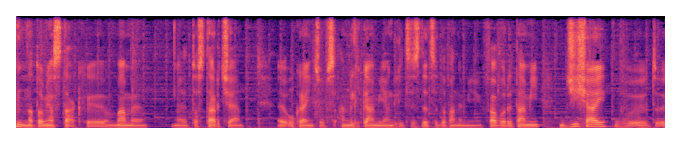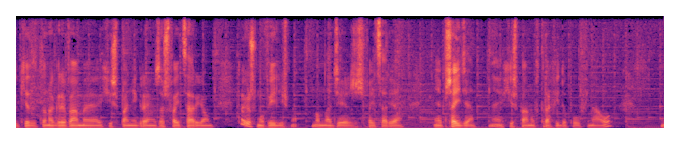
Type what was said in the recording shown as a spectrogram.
Natomiast tak, e, mamy e, to starcie e, Ukraińców z Anglikami, Anglicy zdecydowanymi faworytami. Dzisiaj, w, t, kiedy to nagrywamy, Hiszpanie grają ze Szwajcarią. To już mówiliśmy. Mam nadzieję, że Szwajcaria e, przejdzie e, Hiszpanów, trafi do półfinału. E,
